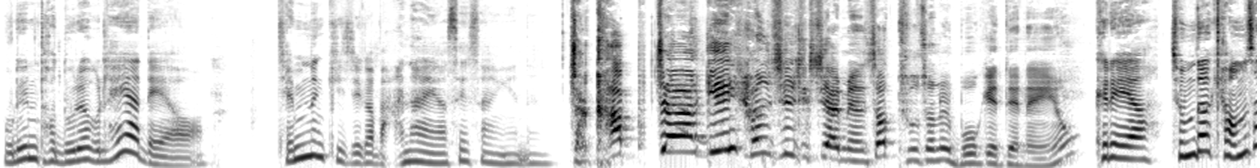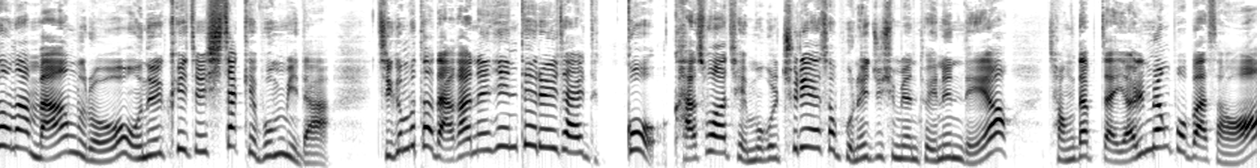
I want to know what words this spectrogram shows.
우리는 더 노력을 해야 돼요 재밌는 퀴즈가 많아요 세상에는 자 갑자기 현실 직시하면서 두 손을 모게 되네요 그래요. 좀 더 겸손한 마음으로 오늘 퀴즈 시작해 봅니다. 지금부터 나가는 힌트를 잘 듣고 가수와 제목을 추리해서 보내주시면 되는데요. 정답자 10명 뽑아서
